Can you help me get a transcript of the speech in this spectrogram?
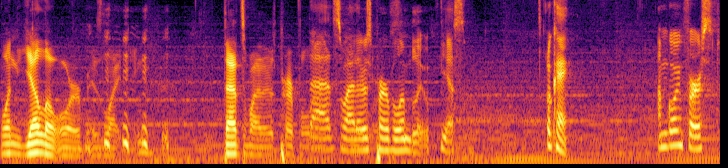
One yellow orb is lightning. That's why there's purple. That's why there's purple and blue. Yes. Okay. I'm going first.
